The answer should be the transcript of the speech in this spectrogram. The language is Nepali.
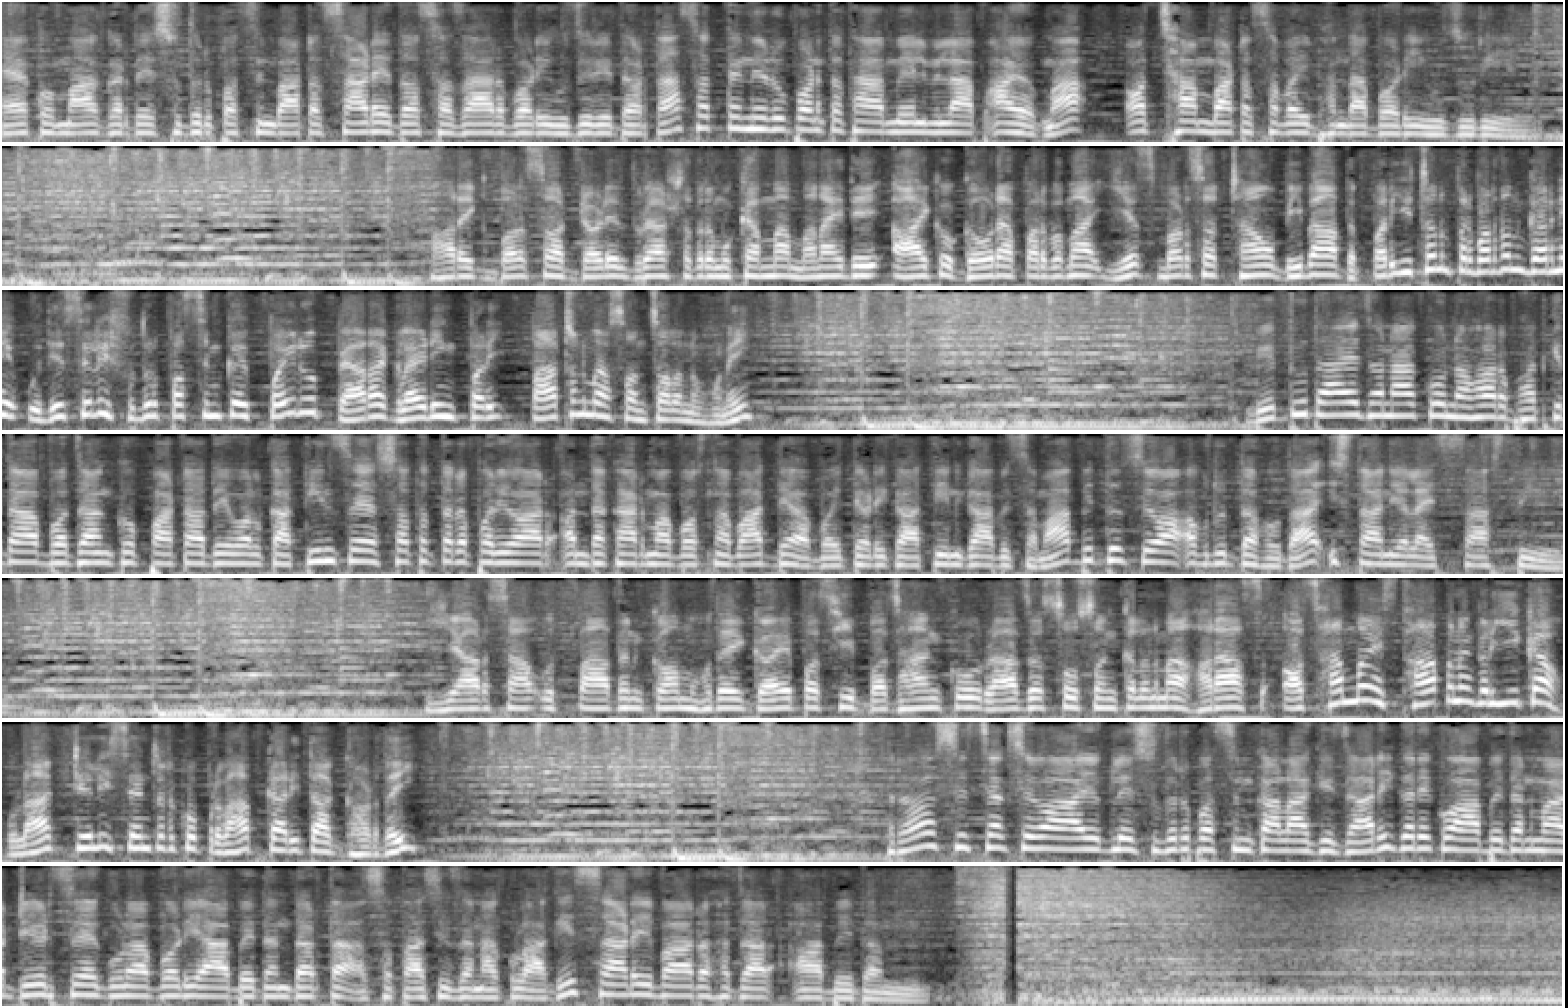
न्यायको माग गर्दै सुदूरपश्चिमबाट साढे दस हजार बढी उजुरी दर्ता सत्य निरूपण तथा मेलमिलाप आयोगमा अछामबाट सबैभन्दा बढी उजुरी। हरेक वर्ष डडेलधुरा सदरमुकाममा मनाइँदै आएको गौरा पर्वमा यस वर्ष ठाउँ विवाद पर्यटन प्रवर्धन गर्ने उद्देश्यले सुदूरपश्चिमकै पहिलो प्याराग्लाइडिङ पाटनमा सञ्चालन हुने। विद्युत आयोजनाको नहर भत्किँदा बजाङको पाटा देवलका तीन सय सतहत्तर परिवार अन्धकारमा बस्न बाध्य। बैतडीका तीन गाविसमा विद्युत सेवा अवरुद्ध हुँदा स्थानीयलाई शास्ति। यार्सा उत्पादन कम हुँदै गएपछि बझाङको राजस्व संकलनमा हरास। अछाममा स्थापना गरिएका हुलाक टेलिसेन्टरको प्रभावकारिता घट्दै। र शिक्षक सेवा आयोगले सुदूरपश्चिमका लागि जारी गरेको आवेदनमा डेढ सय गुणा बढी आवेदन दर्ता सतासी जनाको लागि साढे बाह्र हजार आवेदन।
